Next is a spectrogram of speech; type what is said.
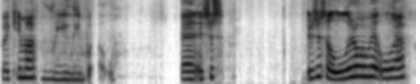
but it came off really well. And it's just, there's just a little bit left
